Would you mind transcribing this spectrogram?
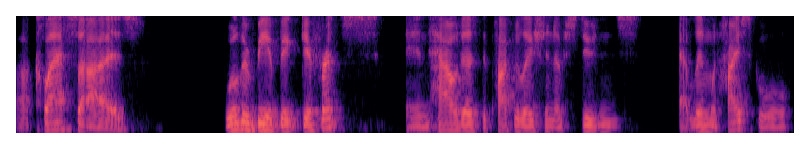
Uh, Class size, will there be a big difference? And how does the population of students at Lynwood High School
